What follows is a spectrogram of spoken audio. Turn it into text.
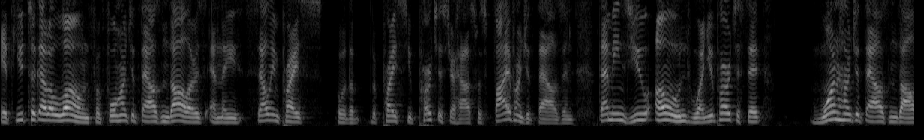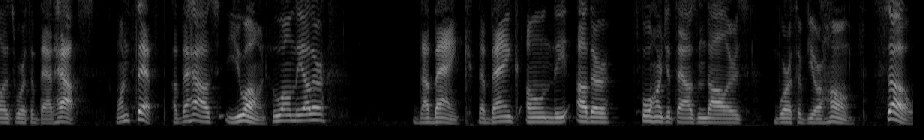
if you took out a loan for $400,000 and the selling price or the, the price you purchased your house was 500,000, that means you owned when you purchased it $100,000 worth of that house. One fifth of the house you owned. Who owned the other? The bank. The bank owned the other $400,000 worth of your home. So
